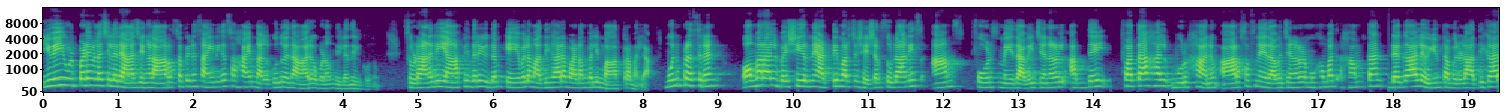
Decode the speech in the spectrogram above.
യു എ ഉൾപ്പെടെയുള്ള ചില രാജ്യങ്ങൾ ആർ എസ് എഫിന് സൈനിക സഹായം നൽകുന്നു എന്ന ആരോപണം നിലനിൽക്കുന്നു. സുഡാനിലെ ഈ ആഭ്യന്തര യുദ്ധം കേവലം അധികാര വടംവലി മാത്രമല്ല. മുൻ പ്രസിഡന്റ് ഒമർ അൽ ബഷീറിനെ അട്ടിമറിച്ച ശേഷം സുഡാനീസ് ആംസ് ഫോഴ്സ് മേധാവി ജനറൽ അബ്ദൽ ഫതാഹൽ ബുർഹാനും ആർ എസ് എഫ് നേതാവ് ജനറൽ മുഹമ്മദ് ഹംതാൻ ഡഗാലോയും തമ്മിലുള്ള അധികാര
